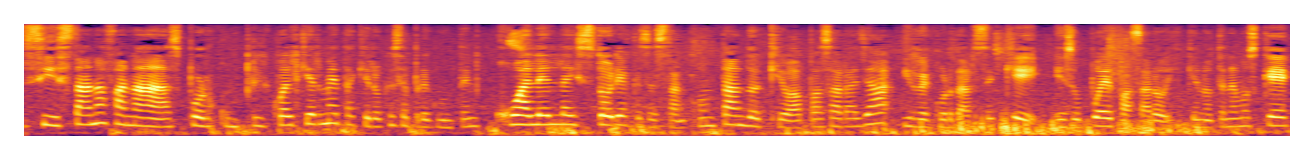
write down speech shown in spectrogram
si están afanadas por cumplir cualquier meta, quiero que se pregunten cuál es la historia que se están contando de qué va a pasar allá y recordarse que eso puede pasar hoy, que no tenemos que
